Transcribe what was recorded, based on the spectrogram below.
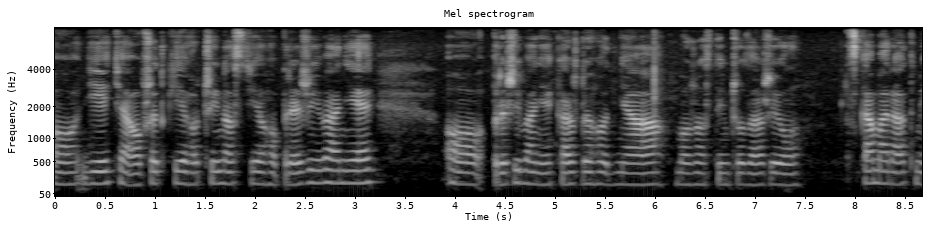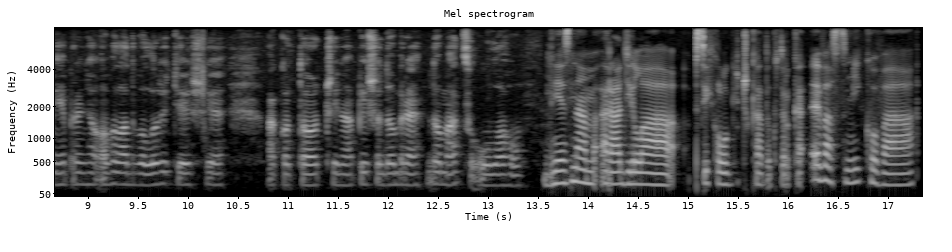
o dieťa, o všetky jeho činnosti, jeho prežívanie, o prežívanie každého dňa, možno s tým, čo zažil s kamarátmi je pre ňo oveľa dôležitejšie ako to, či napíše dobre domácu úlohu. Dnes nám radila psychologička doktorka Eva Smiková,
